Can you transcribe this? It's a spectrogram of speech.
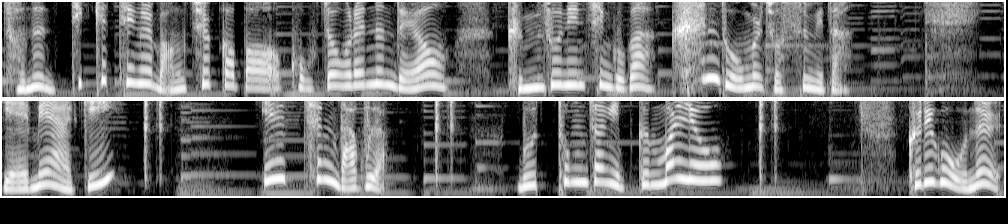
저는 티켓팅을 망칠까봐 걱정을 했는데요. 금손인 친구가 큰 도움을 줬습니다. 예매하기 1층 나구역 무통장 입금 완료 그리고 오늘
